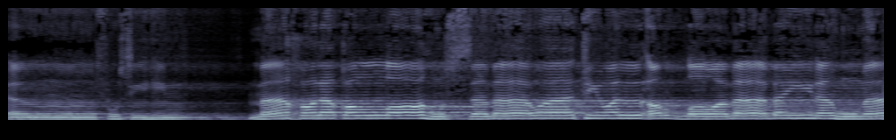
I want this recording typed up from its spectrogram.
أنفسهم ما خلق الله السماوات والأرض وما بينهما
